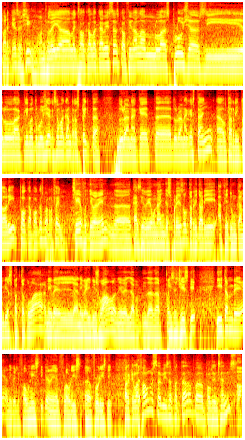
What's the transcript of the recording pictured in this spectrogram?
Per què és així? Ens ho deia l'exalcalde Cabezas, que al final amb les pluges i la climatologia que sembla que en respecta durant aquest, eh, durant aquest any, el territori a poc a poc es va refent. Sí, efectivament, eh, quasi bé un any després el territori ha fet un canvi espectacular a nivell, a nivell visual, a nivell de, de, de paisatgístic i també a nivell faunístic i a nivell floris, eh, florístic. Perquè la fauna s'ha vist afectada pe- pels incendis? Ah,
